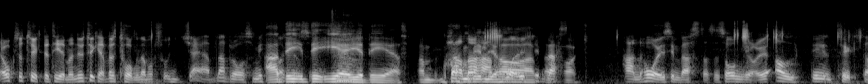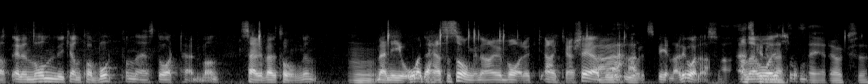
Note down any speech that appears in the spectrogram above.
Ja. Jag också tyckt det tidigare, men nu tycker jag att Vertongen har varit så jävla bra som Ja, mittback. det, alltså. det är ju det. Man, Han man har- vill ju han ha bästa-. Han har ju sin bästa säsong. Jag har ju alltid tyckt att är det någon vi kan ta bort från den här starthärvan så är det Vertongen. Mm. Men i år, den här säsongen, har han ju varit... Han kanske är Ja, årets spelare i år. Alltså. Han, har varit så, säga det också.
